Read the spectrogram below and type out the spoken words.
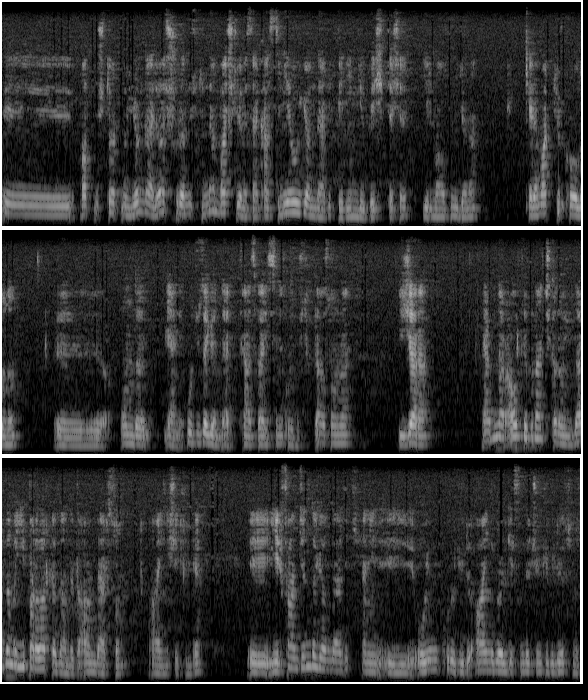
ee, 64 milyon galiba şuranın üstünden başlıyor. Mesela Castillejo'yu gönderdik dediğim gibi Beşiktaş'a 26 milyona. Kerem Aktürkoğlu'nu ee, onu da yani ucuza gönderdik. Transfer listesine koymuştuk. Daha sonra Jara. Yani bunlar altyapıdan çıkan oyunculardı ama iyi paralar kazandırdı. Anderson aynı şekilde. E, İrfan Can'ı da gönderdik. Hani e, oyun kurucuydu. Aynı bölgesinde çünkü biliyorsunuz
